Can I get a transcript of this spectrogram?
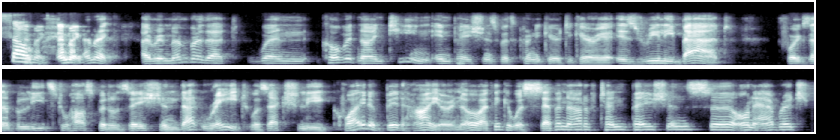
So, Emek, Emek, Emek, I remember that when COVID 19 in patients with chronic urticaria is really bad, for example, leads to hospitalization, that rate was actually quite a bit higher. No, I think it was seven out of 10 patients uh, on average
